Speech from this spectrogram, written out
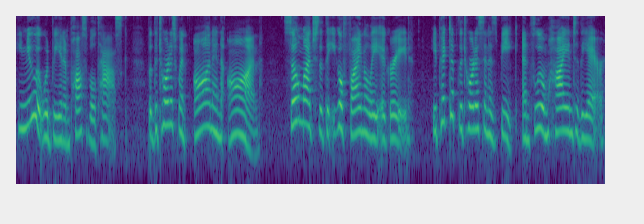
He knew it would be an impossible task, but the tortoise went on and on so much that the eagle finally agreed. He picked up the tortoise in his beak and flew him high into the air.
